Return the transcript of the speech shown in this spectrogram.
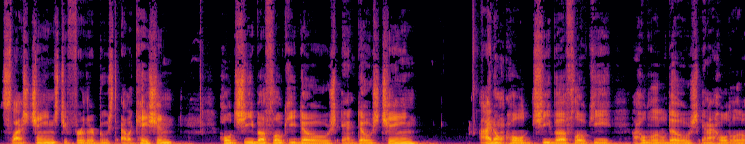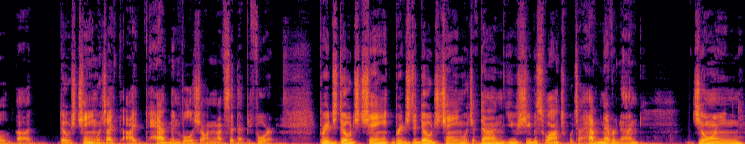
slash chains to further boost allocation. Hold Shiba, Floki, Doge, and Doge chain. I don't hold Shiba, Floki. I hold a little Doge, and I hold a little uh, Doge chain, which I, I have been bullish on, and I've said that before. Bridge Doge chain, bridge to Doge chain, which I've done. Use ShibaSwap, which I have never done. Join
